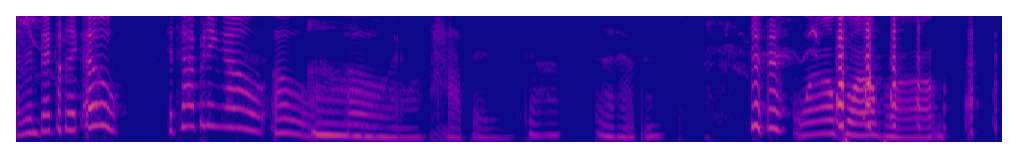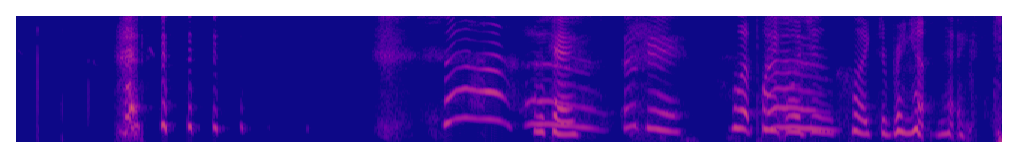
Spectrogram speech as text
And then Beck's like, "Oh, it's happening! Oh, oh, oh, it Oh. happened." that that happened. womp womp womp. Ah, okay. okay. What point would Um, you like to bring up next?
